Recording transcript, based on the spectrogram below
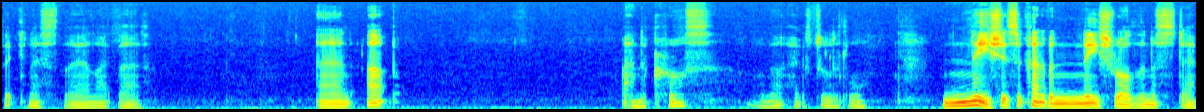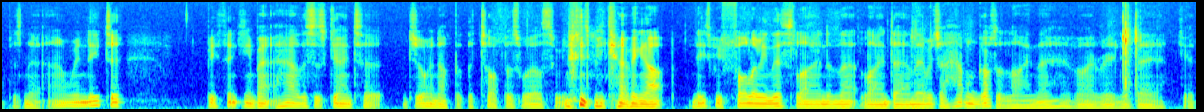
thickness there like that. And up and across with that extra little niche. It's a kind of a niche rather than a step, isn't it? And we need to be thinking about how this is going to join up at the top as well. So we need to be going up. Need to be following this line and that line down there, which I haven't got a line there, have I really? There, good.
